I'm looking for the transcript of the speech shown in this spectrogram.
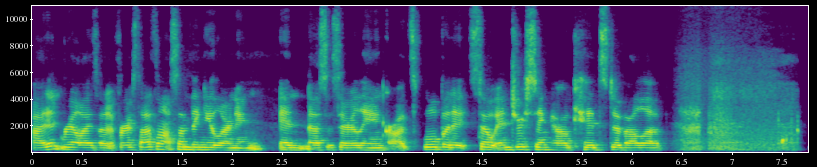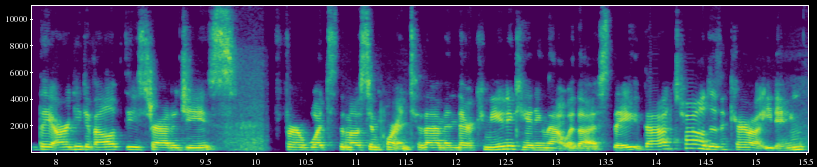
I didn't realize that at first. That's not something you're learning in necessarily in grad school, but it's so interesting how kids develop. They already develop these strategies for what's the most important to them and they're communicating that with us. They that child doesn't care about eating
